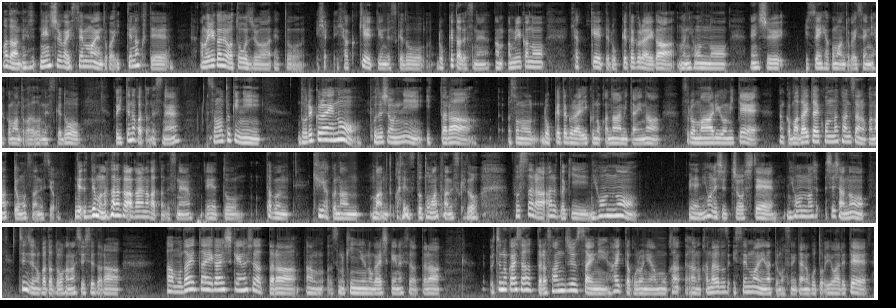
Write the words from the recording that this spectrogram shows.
まだ、ね、年収が1000万円とか言ってなくて、アメリカでは当時は、えっと、100K って言うんですけど、6桁ですね。アメリカの 100K って6桁ぐらいが、まあ、日本の年収1100万とか1200万とかだったんですけど、言ってなかったんですね。その時に、どれくらいのポジションに行ったら、その6桁ぐらい行くのかな、みたいな、それを周りを見て、なんかまあ大体こんな感じなのかなって思ってたんですよ。で、でもなかなか上がらなかったんですね。えっ、ー、と、多分900何万とかでずっと止まってたんですけど、そしたらある時、日本の、えー、日本に出張して、日本の支社の人事の方とお話ししてたら、あ、もう大体外資系の人だったら、あの、その金融の外資系の人だったら、うちの会社だったら30歳に入った頃にはもうか、あの、必ず1000万になってますみたいなことを言われて、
